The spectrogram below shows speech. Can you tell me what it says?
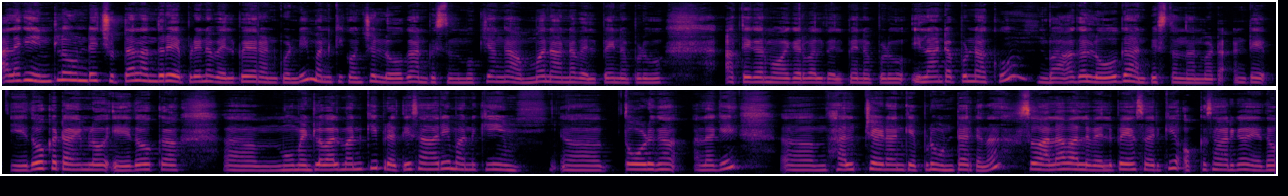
అలాగే ఇంట్లో ఉండే చుట్టాలందరూ ఎప్పుడైనా వెళ్ళిపోయారనుకోండి మనకి కొంచెం లోగా అనిపిస్తుంది. ముఖ్యంగా అమ్మ నాన్న వెళ్ళిపోయినప్పుడు అత్తయ్యగారు మావయ్య గారు వాళ్ళు వెళ్ళిపోయినప్పుడు ఇలాంటప్పుడు నాకు బాగా లోగా అనిపిస్తుంది అనమాట అంటే ఏదో ఒక టైంలో ఏదో ఒక మూమెంట్లో వాళ్ళు మనకి ప్రతిసారి మనకి తోడుగా అలాగే హెల్ప్ చేయడానికి ఎప్పుడు ఉంటారు కదా. సో అలా వాళ్ళు వెళ్ళిపోయేసరికి ఒక్కసారిగా ఏదో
